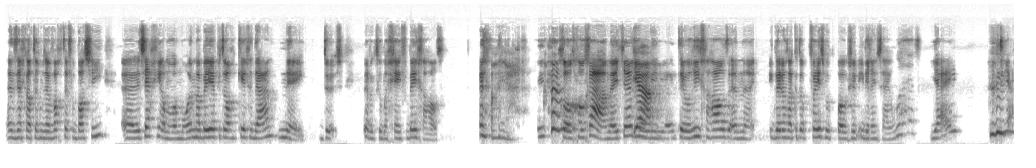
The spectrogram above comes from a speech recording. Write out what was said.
En dan zeg ik altijd tegen mezelf, wacht even, Bassie, dit zeg je allemaal wel mooi, maar ben je, heb je het al een keer gedaan? Nee. Dus, dat heb ik toen mijn GVB gehad. Oh, ja. gewoon, gewoon gaan, weet je. Ja. Gewoon die uh, theorie gehaald. En uh, ik weet nog dat ik het op Facebook postte en iedereen zei, wat? Jij? ja.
